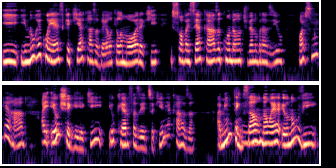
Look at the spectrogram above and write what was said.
e, e não reconhece que aqui é a casa dela, que ela mora aqui e só vai ser a casa quando ela estiver no Brasil? Eu acho isso muito errado. Aí eu cheguei aqui, eu quero fazer disso aqui a minha casa. A minha intenção Sim. não é, eu não vim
